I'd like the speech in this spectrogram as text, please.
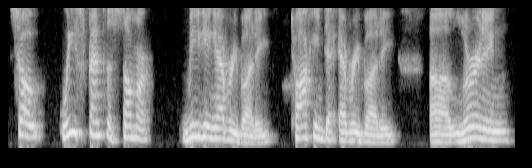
so we spent the summer meeting everybody, talking to everybody, uh, learning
